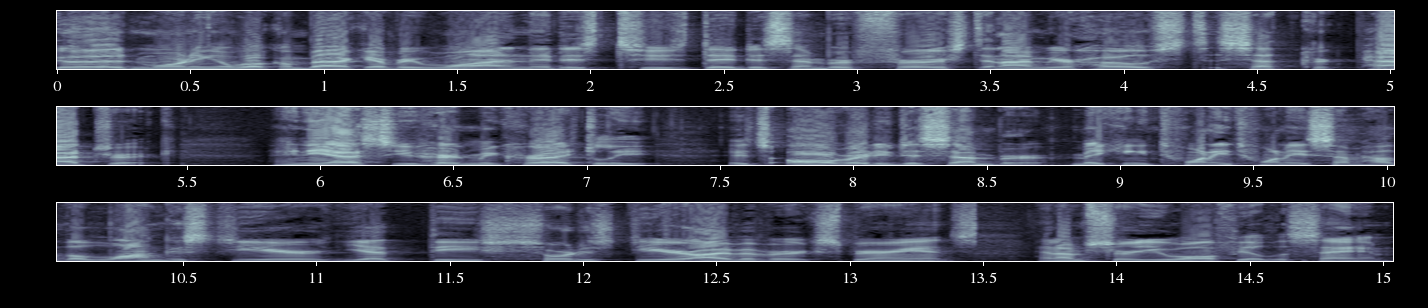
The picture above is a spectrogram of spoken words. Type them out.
Good morning and welcome back, everyone. It is Tuesday, December 1st, and I'm your host, Seth Kirkpatrick. And yes, you heard me correctly. It's already December, making 2020 somehow the longest year, yet the shortest year I've ever experienced, and I'm sure you all feel the same.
